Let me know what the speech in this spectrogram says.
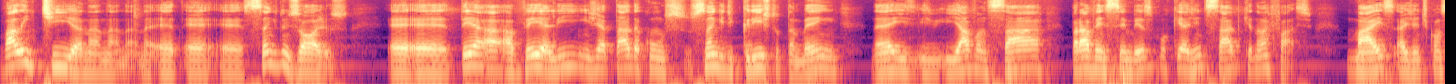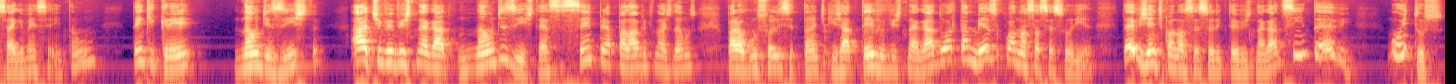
valentia, na, na- na- na- é- é- é sangue nos olhos, é, é, ter a, a veia ali injetada com o sangue de Cristo também, né? E, e- e avançar para vencer mesmo, porque a gente sabe que não é fácil, mas a gente consegue vencer. Então, tem que crer, não desista. Ah, tive visto negado. Não desista. Essa sempre é a palavra que nós damos para algum solicitante que já teve o visto negado, ou até mesmo com a nossa assessoria. Teve gente com a nossa assessoria que teve visto negado? Sim, teve. Muitos.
